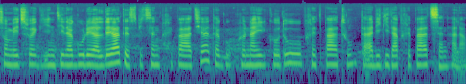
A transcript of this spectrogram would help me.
zometzuek gintila gure aldeat, ez bitzen preparatia, eta guk nahiko du prepatu, eta adigida preparatzen, hala.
